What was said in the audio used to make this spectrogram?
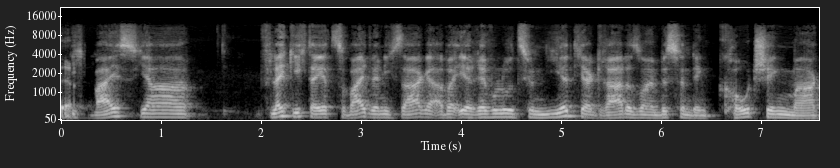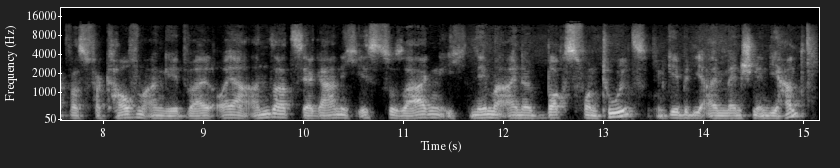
Ja. Ich weiß ja, vielleicht gehe ich da jetzt zu weit, wenn ich sage, aber ihr revolutioniert ja gerade so ein bisschen den Coaching-Markt, was Verkaufen angeht, weil euer Ansatz ja gar nicht ist zu sagen, ich nehme eine Box von Tools und gebe die einem Menschen in die Hand.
